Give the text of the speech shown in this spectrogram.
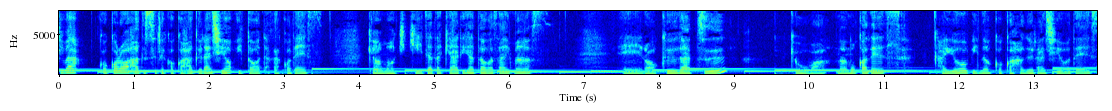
ちは。心をハグするココハグラジオ伊藤孝子です。今日もお聞きいただきありがとうございます、えー、6月今日は7日です。火曜日のココハグラジオです。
